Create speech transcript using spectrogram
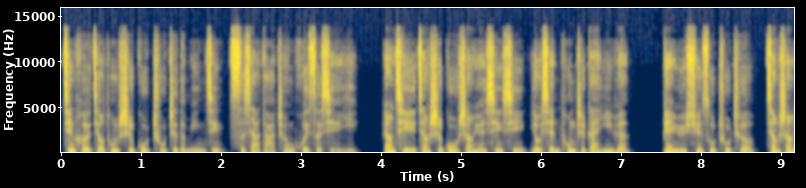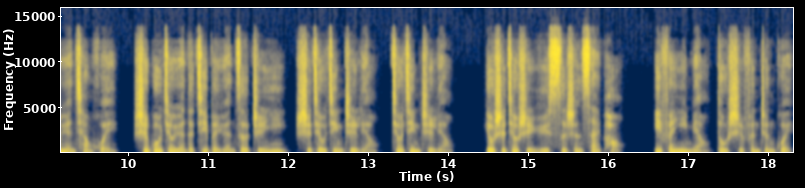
竟和交通事故处置的民警私下达成灰色协议，让其将事故伤员信息优先通知该医院，便于迅速出车将伤员抢回。事故救援的基本原则之一是就近治疗，就近治疗。有时就是与死神赛跑，一分一秒都十分珍贵。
